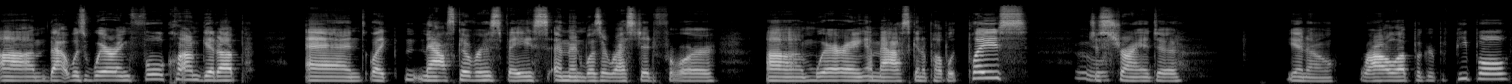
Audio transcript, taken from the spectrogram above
um, that was wearing full clown getup and like mask over his face and then was arrested for um, wearing a mask in a public place, Ooh. just trying to, you know, rile up a group of people.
